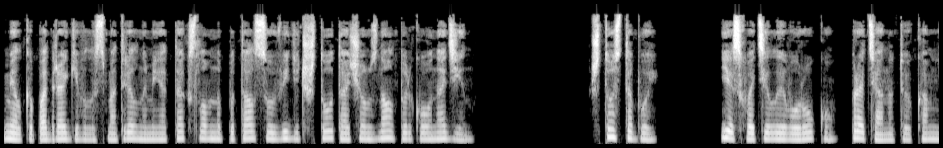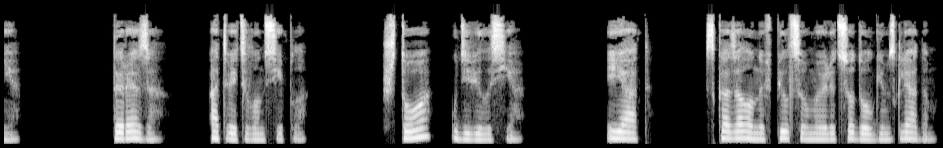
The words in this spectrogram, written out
Мелко подрагивал и смотрел на меня так, словно пытался увидеть что-то, о чем знал только он один. «Что с тобой?» Я схватила его руку, протянутую ко мне. «Тереза», — ответил он сипло. «Что?» — удивилась я. «Яд», — сказал он и впился в моё лицо долгим взглядом.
